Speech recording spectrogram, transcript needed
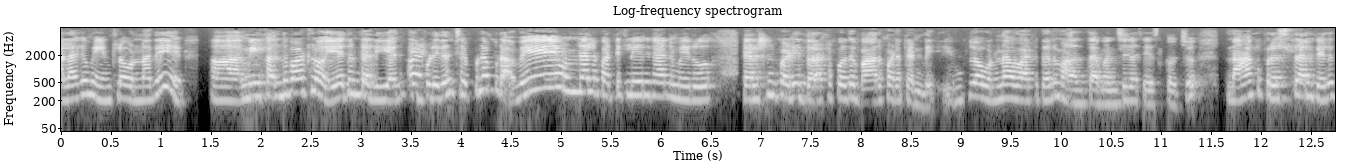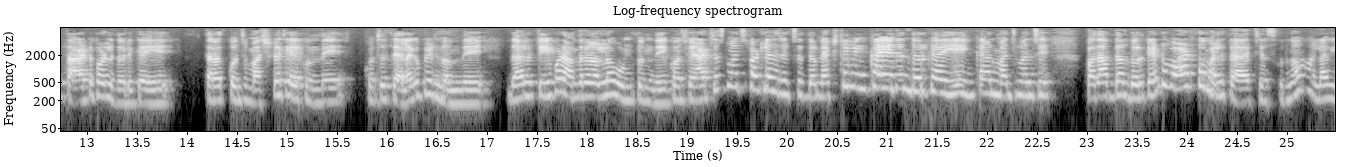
అలాగే మీ ఇంట్లో ఉన్నది ఆ మీకు అందుబాటులో ఏది ఉంటది? ఇప్పుడు ఏదైనా చెప్పినప్పుడు అవే ఉండాలి. పర్టికులర్ గాని మీరు టెన్షన్ పడి దొరకకపోతే బాధపడకండి. ఇంట్లో ఉన్న వాటితో మనం అంత మంచిగా చేసుకోవచ్చు. నాకు ప్రస్తుతానికి అయితే తాటిపళ్ళు దొరికాయి. తర్వాత కొంచెం మస్టర్డ్ కేక్ ఉంది కొంచెం తెలగపిండి ఉంది దానిలో టీ కూడా అందరిలో ఉంటుంది. కొంచెం యాడ్ చేసి మంచి ఫర్టిలైజర్ ఇచ్చేద్దాం నెక్స్ట్ టైం ఇంకా ఏదైనా దొరికాయి ఇంకా మంచి మంచి పదార్థాలు దొరికాయంటే వాటితో మళ్ళీ తయారు చేసుకుందాం. అలాగే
